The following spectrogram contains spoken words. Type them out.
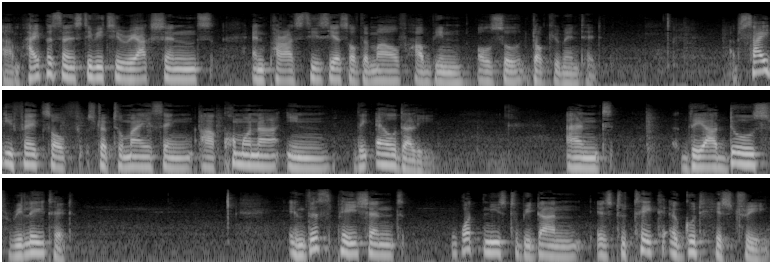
um, hypersensitivity reactions, and paresthesias of the mouth have been also documented. Side effects of streptomycin are commoner in the elderly and they are dose related. In this patient, what needs to be done is to take a good history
